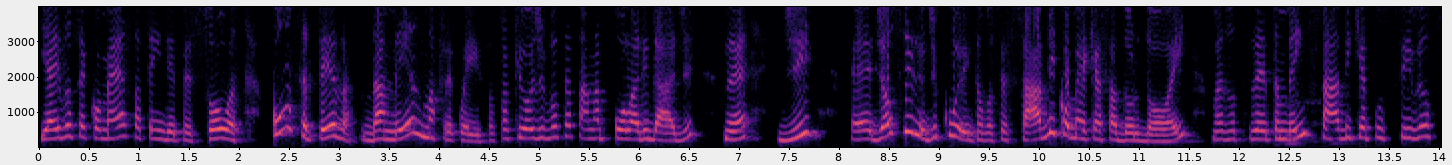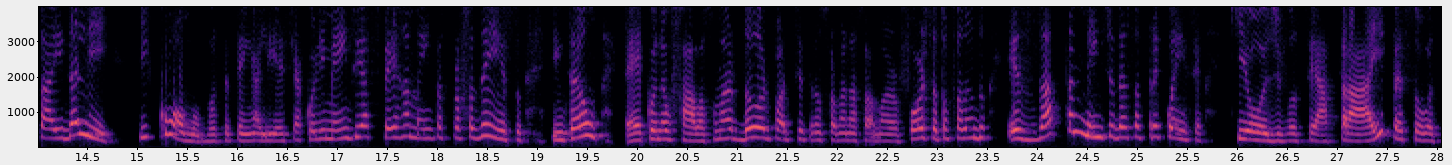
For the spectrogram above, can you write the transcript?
e aí você começa a atender pessoas, com certeza, da mesma frequência, só que hoje você está na polaridade, né, de é, de auxílio, de cura. Então, você sabe como é que essa dor dói, mas você também sabe que é possível sair dali. E como? Você tem ali esse acolhimento e as ferramentas para fazer isso. Então, é, quando eu falo a sua maior dor pode se transformar na sua maior força, eu estou falando exatamente dessa frequência, que hoje você atrai pessoas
